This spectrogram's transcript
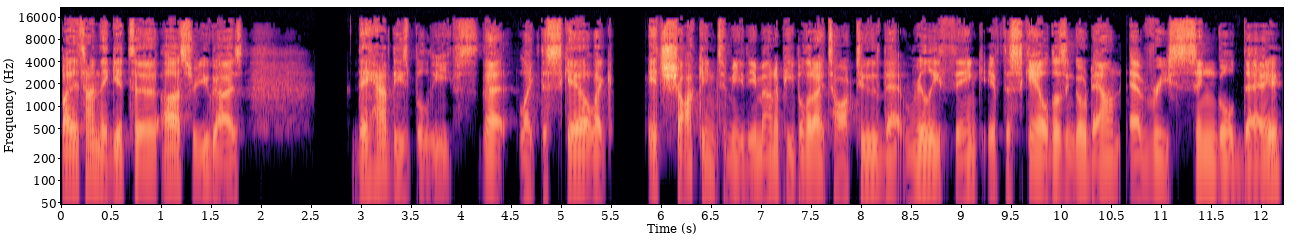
by the time they get to us or you guys, they have these beliefs that like the scale like it's shocking to me the amount of people that I talk to that really think if the scale doesn't go down every single day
